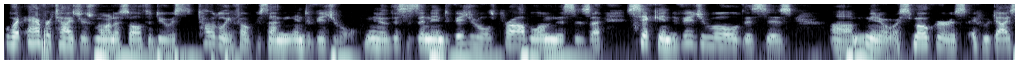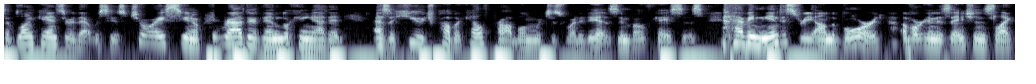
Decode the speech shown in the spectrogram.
what advertisers want us all to do is totally focus on the individual. You know, this is an individual's problem. This is a sick individual. This is um, you know, a smoker who dies of lung cancer, that was his choice, you know, rather than looking at it as a huge public health problem, which is what it is in both cases. Having the industry on the board of organizations like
